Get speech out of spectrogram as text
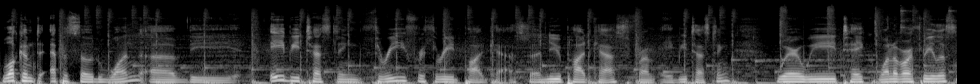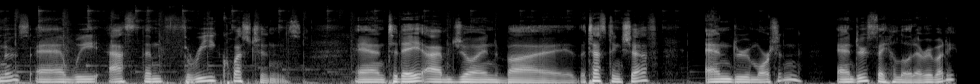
Welcome to episode one of the A B Testing 3 for 3 podcast, a new podcast from A B Testing where we take one of our three listeners and we ask them three questions. And today I'm joined by the testing chef, Andrew Morton. Andrew, say hello to everybody.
